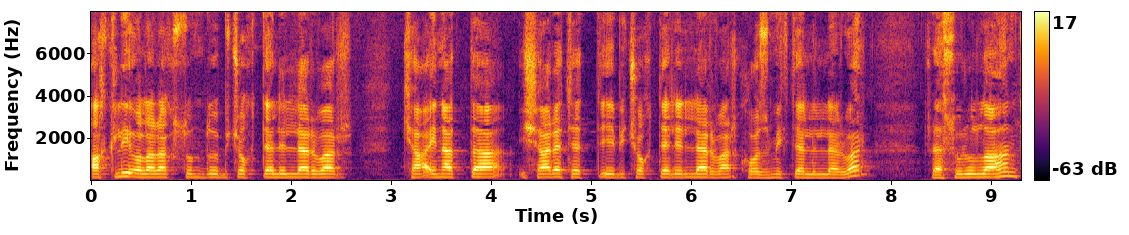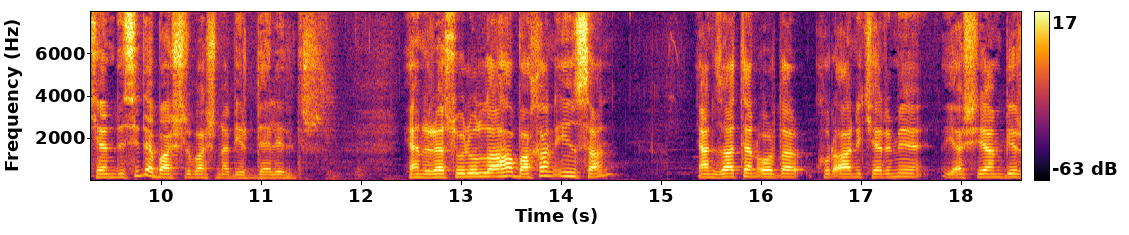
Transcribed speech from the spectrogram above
Akli olarak sunduğu birçok deliller var. Kainatta işaret ettiği birçok deliller var. Kozmik deliller var. Resulullah'ın kendisi de başlı başına bir delildir. Yani Resulullah'a bakan insan yani zaten orada Kur'an-ı Kerim'i yaşayan bir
